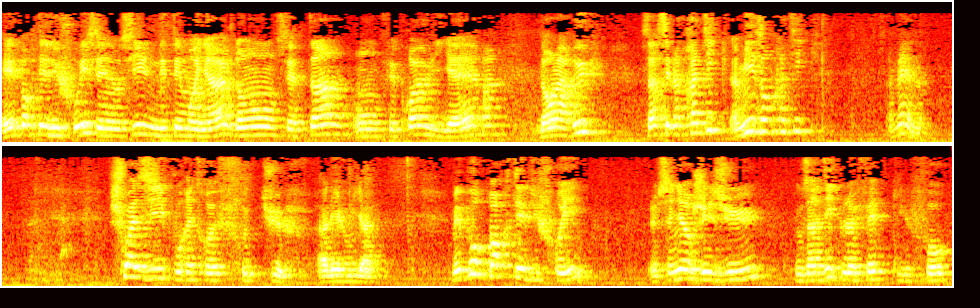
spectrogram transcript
Et porter du fruit, c'est aussi une des témoignages dont certains ont fait preuve hier dans la rue. Ça, c'est la pratique, la mise en pratique. Amen. Choisi pour être fructueux. Alléluia. Mais pour porter du fruit, le Seigneur Jésus nous indique le fait qu'il faut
